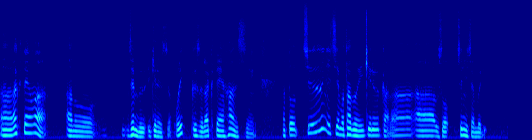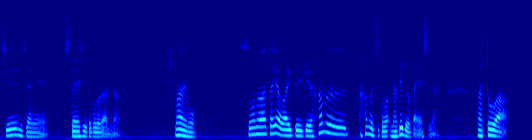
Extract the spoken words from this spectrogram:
あ楽天はあの全部いけるんですよ。オリックス楽天阪神。あと中日も多分いけるかな。あ嘘。中日は無理。中日はねちょっと怪しいところがあるな。まあでもその辺りは割といける。ハムハムちょっと鍋量が怪しいな。あとは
